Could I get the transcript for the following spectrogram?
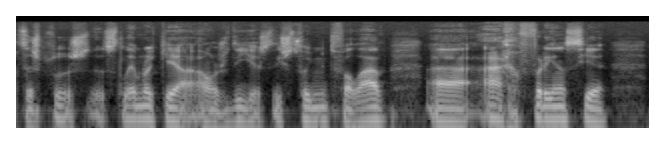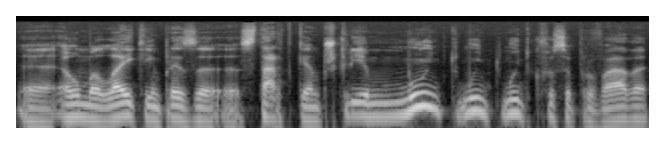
se as pessoas se lembram que há, uns dias, isto foi muito falado, há, há referência uh, a uma lei que a empresa eh, Start Campus queria muito, muito, muito que fosse aprovada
